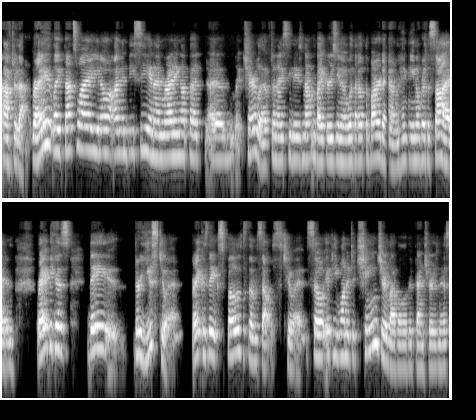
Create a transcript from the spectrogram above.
after that right? Like that's why you know i'm in bc and i'm riding up a, a like chairlift and i see these mountain bikers you know without the bar down hanging over the side and right? Because they they're used to it right? Because they expose themselves to it. So if you wanted to change your level of adventurousness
